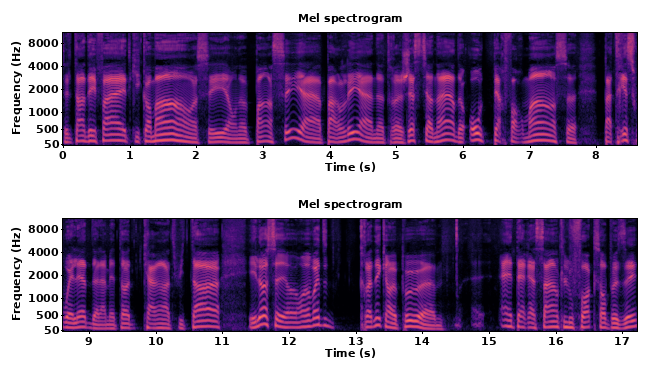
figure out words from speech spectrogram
C'est le temps des fêtes qui commence et on a pensé à parler à notre gestionnaire de haute performance, Patrice Ouellette de la méthode 48 heures. Et là, on va être une chronique un peu euh, intéressante, loufoque, si on peut dire.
